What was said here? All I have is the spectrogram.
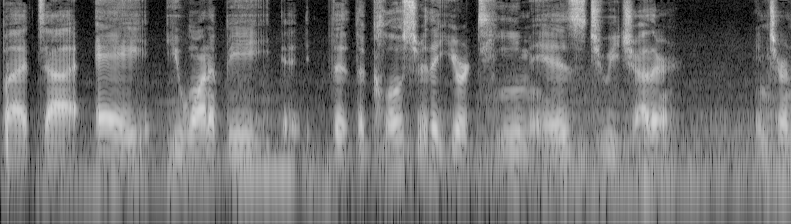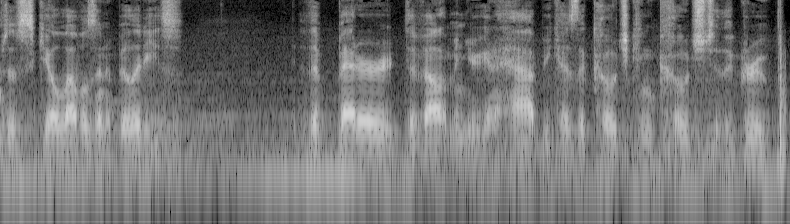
But uh, a, you want to be the the closer that your team is to each other in terms of skill levels and abilities, the better development you're going to have because the coach can coach to the group.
